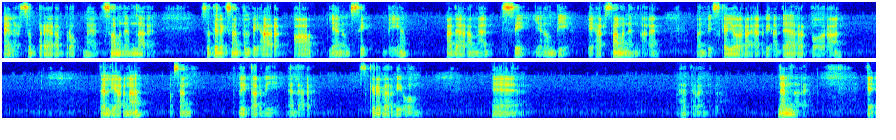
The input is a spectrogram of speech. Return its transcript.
eller subtrahera bråk med samma nämnare. Så till exempel vi har A genom C, B. Addera med C genom B. Vi har samma nämnare. Vad vi ska göra är att vi adderar bara täljarna och sen flyttar vi eller skriver vi om eh, heter det nämnare. Okay.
